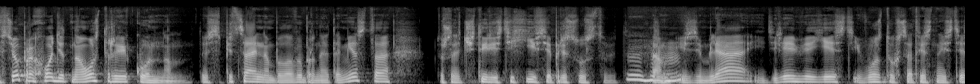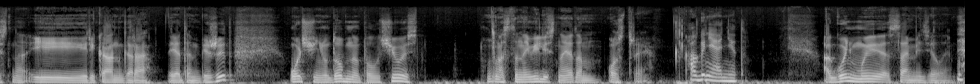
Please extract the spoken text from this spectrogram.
Все проходит на острове Конном. То есть специально было выбрано это место Потому что четыре стихии все присутствуют. Угу. Там и земля, и деревья есть, и воздух, соответственно, естественно, и река Ангара рядом бежит. Очень удобно получилось. Остановились на этом острове. Огня нет. Огонь мы сами делаем.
